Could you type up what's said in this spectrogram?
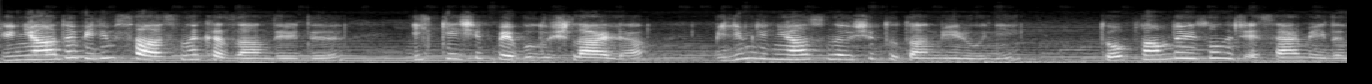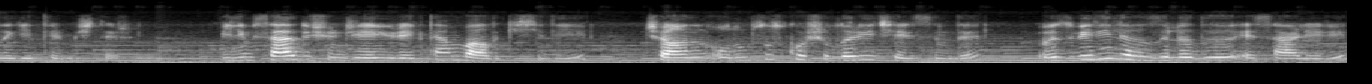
Dünyada bilim sahasına kazandırdığı ilk keşif ve buluşlarla bilim dünyasına ışık tutan Biruni, toplamda 113 eser meydana getirmiştir. Bilimsel düşünceye yürekten bağlı kişiliği, çağının olumsuz koşulları içerisinde özveriyle hazırladığı eserleri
